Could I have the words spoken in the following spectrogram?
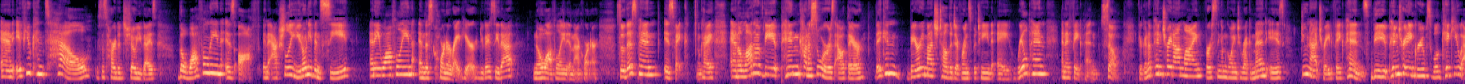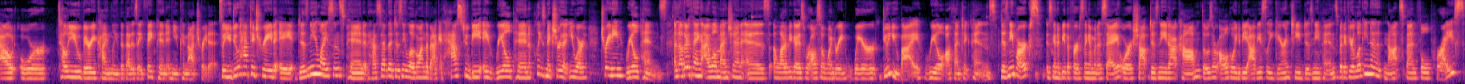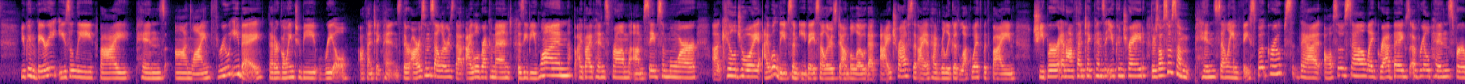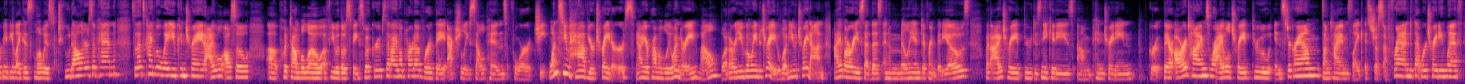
And if you can tell, this is hard to show you guys, the waffling is off. And actually you don't even see any waffling in this corner right here. Do you guys see that? No waffling in that corner. So this pin is fake, okay? And a lot of the pin connoisseurs out there, they can very much tell the difference between a real pin and a fake pin. So if you're gonna pin trade online, first thing I'm going to recommend is do not trade fake pins. The pin trading groups will kick you out or tell you very kindly that that is a fake pin and you cannot trade it. So you do have to trade a Disney license pin. It has to have that Disney logo on the back. It has to be a real pin. Please make sure that you are trading real pins. Another thing I will mention is a lot of you guys were also wondering where do you buy real authentic pins? Disney Parks is gonna be the first thing I'm gonna say or shopdisney.com. Those are all going to be obviously guaranteed Disney pins, but if you're looking to not spend full price, you can very easily buy pins online through eBay that are going to be real authentic pins. There are some sellers that I will recommend. Bee One, I buy pins from, um, Save Some More, uh, Killjoy. I will leave some eBay sellers down below that I trust, that I have had really good luck with, with buying cheaper and authentic pins that you can trade. There's also some pin selling Facebook groups that also sell like grab bags of real pins for maybe like as low as $2 a pin. So that's kind of a way you can trade. I will also uh, put down below a few of those Facebook groups that I'm a part of where they actually sell pins for cheap. Once you have your traders, now you're probably wondering, well, what are you going to trade? What do you trade on? I've already said this in a million different videos, but I trade through DisneyKittee's um, pin trading group. There are times where I will trade through Instagram. Sometimes like it's just a friend that we're trading with.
